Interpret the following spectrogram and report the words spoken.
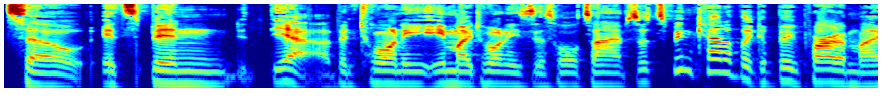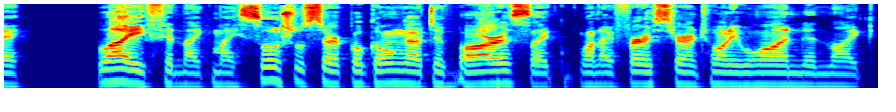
so it's been yeah i've been 20 in my 20s this whole time so it's been kind of like a big part of my life and like my social circle going out to bars like when i first turned 21 and like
